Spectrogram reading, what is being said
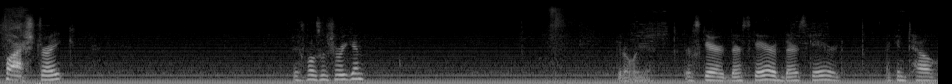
Flash strike. Explosive shuriken. Get over here. They're scared. They're scared. They're scared. I can tell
